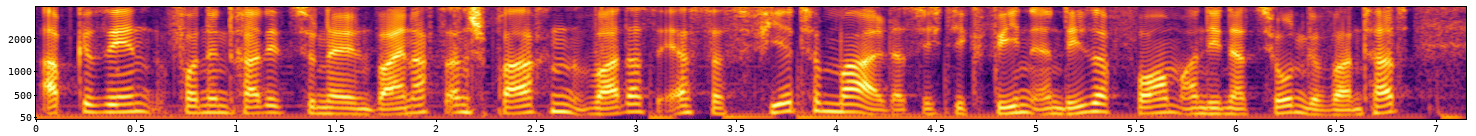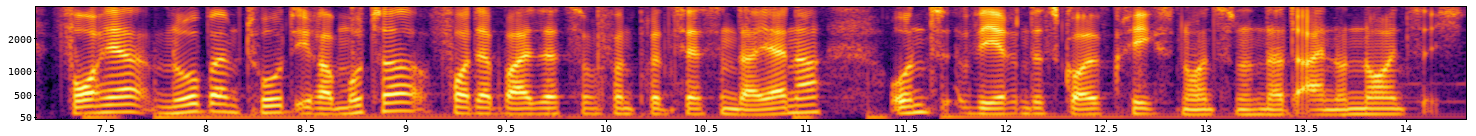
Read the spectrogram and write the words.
Abgesehen von den traditionellen Weihnachtsansprachen war das erst das vierte Mal, dass sich die Queen in dieser Form an die Nation gewandt hat. Vorher nur beim Tod ihrer Mutter, vor der Beisetzung von Prinzessin Diana und während des Golfkriegs 1991.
